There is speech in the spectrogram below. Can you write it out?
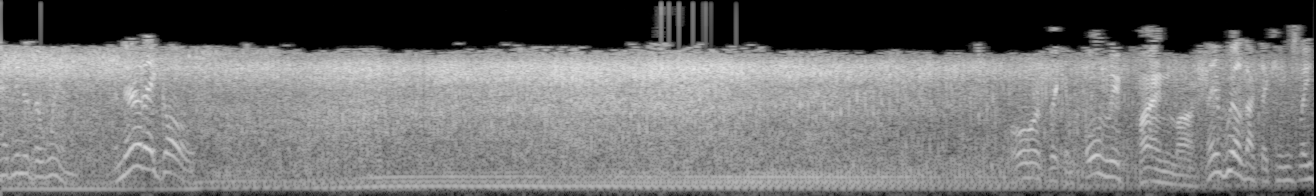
heading into the wind. And there they go. Oh, if they can only find Marcia. They will, Dr. Kingsley.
